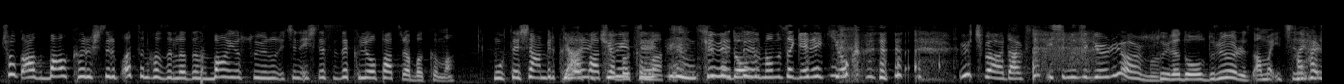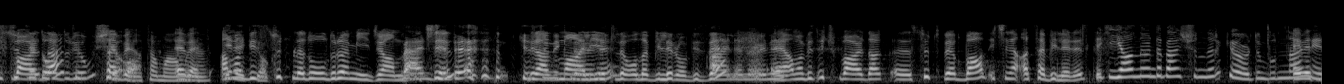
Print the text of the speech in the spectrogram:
çok az bal karıştırıp atın hazırladığınız banyo suyunun içine işte size Kleopatra bakımı. Muhteşem bir Yani Kleopatra küveti, bakımı. küve Küveti- doldurmamıza gerek yok. Üç bardak süt işimizi görüyor mu? Suyla dolduruyoruz ama içine Hayır, 3 sütle bardak dolduruyormuş ya Tabii. o tamamını. Evet ama Gerek biz yok. sütle dolduramayacağımız Bence için de. biraz maliyetli öyle. olabilir o bize. Aynen öyle. Ee, ama biz 3 bardak e, süt ve bal içine atabiliriz. Peki yanlarında ben şunları gördüm. Bunlar evet nedir?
